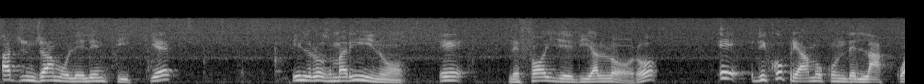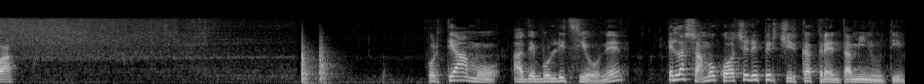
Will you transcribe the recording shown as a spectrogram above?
Aggiungiamo le lenticchie, il rosmarino e le foglie di alloro e ricopriamo con dell'acqua. Portiamo ad ebollizione e lasciamo cuocere per circa 30 minuti.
